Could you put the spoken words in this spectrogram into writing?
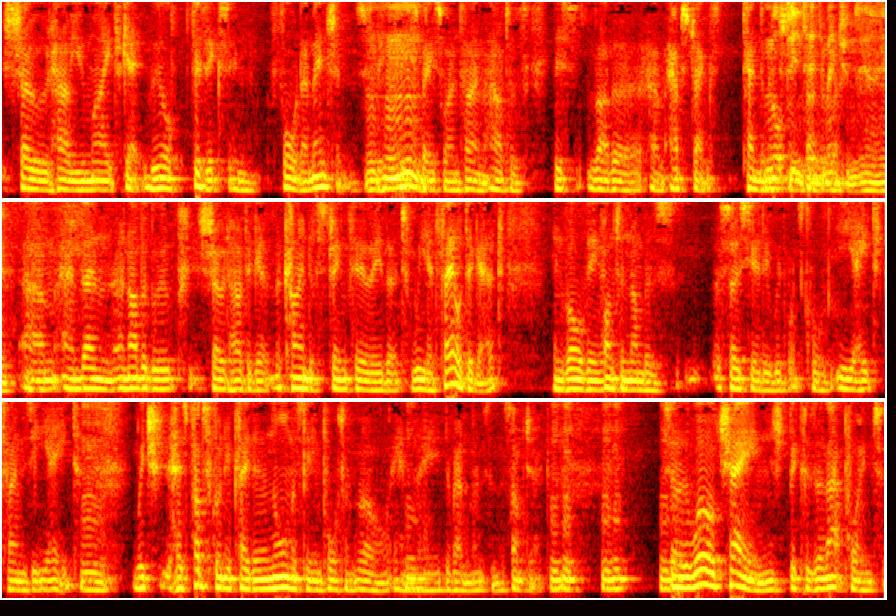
showed how you might get real physics in four dimensions, free, free mm-hmm. space, one time, out of this rather um, abstract ten Not dimensions. in ten dimensions, yeah, yeah. Um, and then another group showed how to get the kind of string theory that we had failed to get, involving quantum numbers associated with what's called E8 times E8, mm. which has subsequently played an enormously important role in mm. the developments in the subject. Mm-hmm. Mm-hmm. So the world changed because at that point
